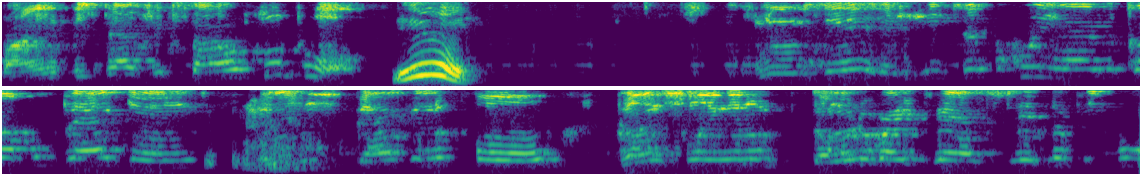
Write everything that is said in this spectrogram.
Ryan Fitzpatrick style football. yeah. You know what I'm saying? And he typically has a couple bad games, and then he's back in the fold, gunslinging them, throwing the right passes, hitting the people.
